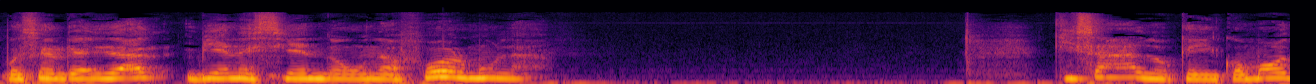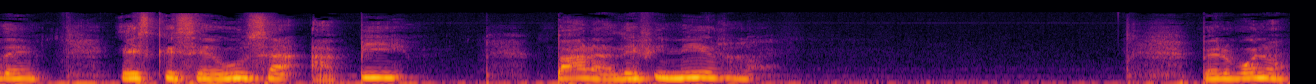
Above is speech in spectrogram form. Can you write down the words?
Pues en realidad viene siendo una fórmula. Quizá lo que incomode es que se usa a pi para definirlo. Pero bueno,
